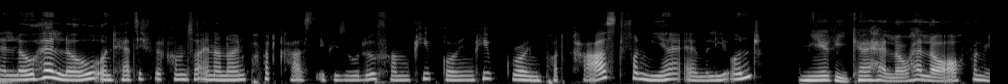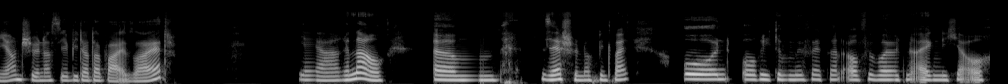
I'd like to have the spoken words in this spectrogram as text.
Hello, hello und herzlich willkommen zu einer neuen Podcast-Episode vom Keep Growing, Keep Growing Podcast von mir, Emily und Mirike. Hello, hello auch von mir und schön, dass ihr wieder dabei seid. ja, genau. Ähm, sehr schön auf jeden Fall. Und Ulrike, mir fällt gerade auf, wir wollten eigentlich ja auch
